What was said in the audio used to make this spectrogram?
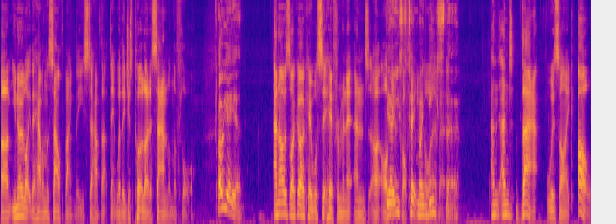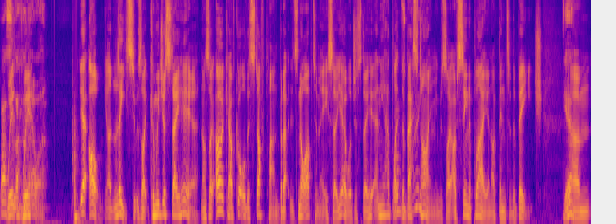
Um, you know, like they have on the South Bank, they used to have that thing where they just put a load of sand on the floor. Oh yeah, yeah, And I was like, okay, we'll sit here for a minute, and uh, I'll yeah. I get a used to take my niece whatever. there. and and that was like, oh, That's, we're, that's we're, an hour. Yeah, oh, at least it was like, can we just stay here? And I was like, oh, okay, I've got all this stuff planned, but it's not up to me, so yeah, we'll just stay here. And he had like the best great. time. He was like, I've seen a play and I've been to the beach. Yeah. Um,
